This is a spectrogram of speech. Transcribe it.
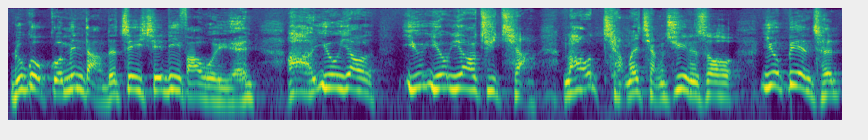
如果国民党的这些立法委员啊，又要又又要去抢，然后抢来抢去的时候，又变成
